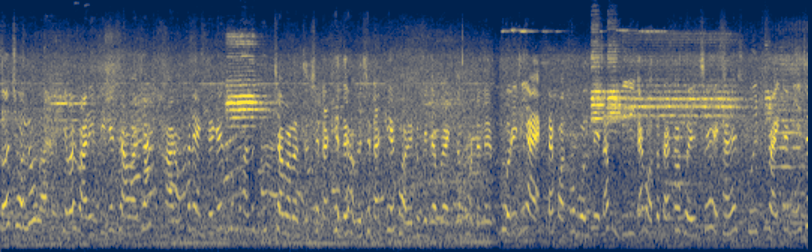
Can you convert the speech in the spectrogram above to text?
তো চলুন এবার বাড়ির দিকে যাওয়া যাক। আর ওখানে এক জায়গায় খুব ভালো দুধ চা বানাচ্ছে, সেটা খেতে হবে, সেটা খেয়ে ঘরে ঢুকে যাব একদম হোটেলে। ধরে নিয়ে একটা কথা বলতে এলাম, বিলটা কত টাকা হয়েছে? এখানে স্কুইড ফ্রাইটা নিয়েছে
